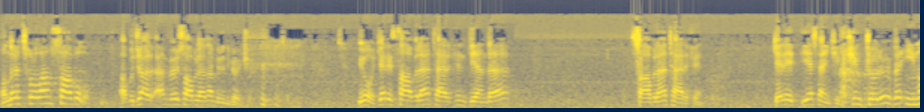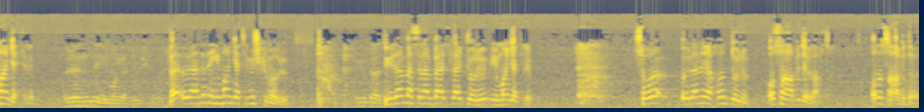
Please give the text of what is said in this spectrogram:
Onlara çıxırlar, hamı sahabi olur. Abu Cəl ən böyük sahabilərdən biridir gör ki. Yox, gəlir sahabilərin tərifini deyəndə sahabilərin tərifin gərək deyəsən ki, kim körü və iman gətirib. Öləndə də iman gətirmiş kimi. Və öləndə də iman gətirmiş kimi ölüb. Birdən məsələn bəzilər görüb, iman gətirib. Sonra ölənə yaxın dönüb. O sahabi deyil artıq. O da sahabi deyil.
